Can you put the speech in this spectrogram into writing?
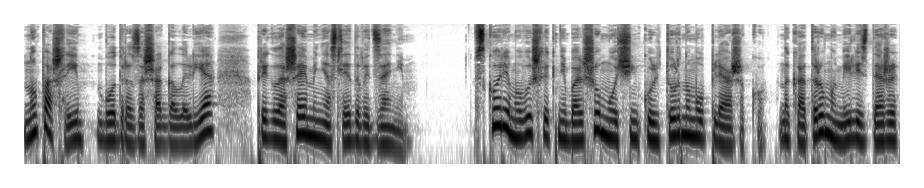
«Ну, пошли», – бодро зашагал Илья, приглашая меня следовать за ним. Вскоре мы вышли к небольшому очень культурному пляжику, на котором имелись даже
